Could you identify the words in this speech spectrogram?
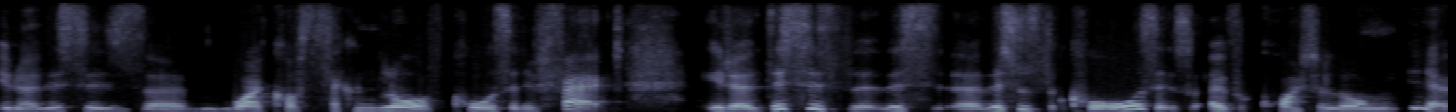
you know, this is uh, Wyckoff's second law of cause and effect. You know, this is the this uh, this is the cause. It's over quite a long, you know,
